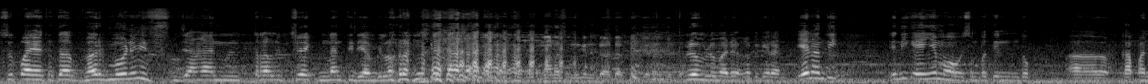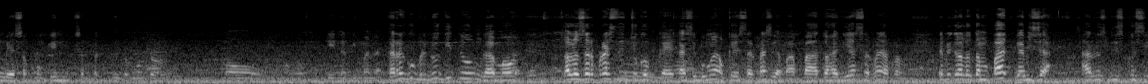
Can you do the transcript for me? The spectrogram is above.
supaya tetap harmonis. Jangan terlalu cuek nanti diambil orang. Ke mana sih mungkin udah ada pikiran gitu. Belum belum ada kepikiran. Ya nanti ini kayaknya mau sempetin untuk uh, kapan besok mungkin sempet untuk ngobrol mau mau dinner di mana. Karena gue berdua gitu nggak mau. Kalau surprise itu cukup kayak kasih bunga oke surprise gak apa-apa. Atau hadiah surprise apa tapi kalau tempat gak bisa. Harus diskusi.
